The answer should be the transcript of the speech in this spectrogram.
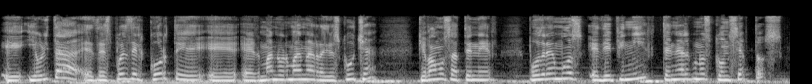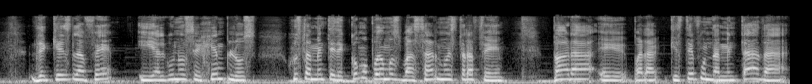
Eh, y ahorita, eh, después del corte, eh, hermano, hermana, radio escucha, que vamos a tener, podremos definir, tener algunos conceptos de qué es la fe y algunos ejemplos justamente de cómo podemos basar nuestra fe para, para que esté fundamentada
